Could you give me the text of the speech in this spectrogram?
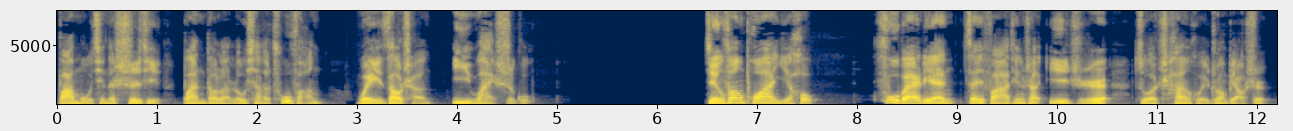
把母亲的尸体搬到了楼下的厨房，伪造成意外事故。警方破案以后，傅白莲在法庭上一直做忏悔状，表示：“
